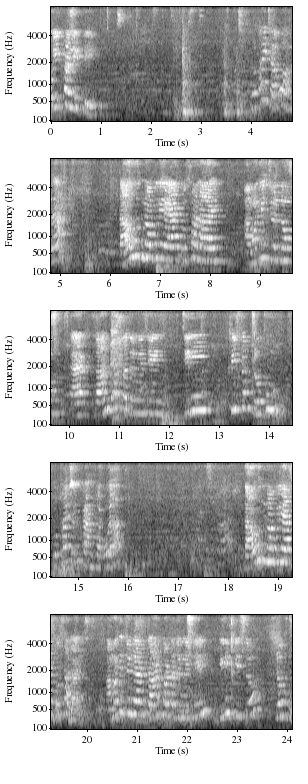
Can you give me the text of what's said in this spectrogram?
ওইখানেতে কোথায় যাব আমরা? দাউদ নগরে এক গোশালায় আমাদের জন্য এক ত্রাণকর্তা জন্মেছেন যিনি খ্রিস্ট প্রভু। কোথায় ত্রাণকর্তা দাউদ নগরে এক গোশালায় আমাদের জন্য এক ত্রাণকর্তা জন্মেছেন তিনি খ্রিস্ট প্রভু।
